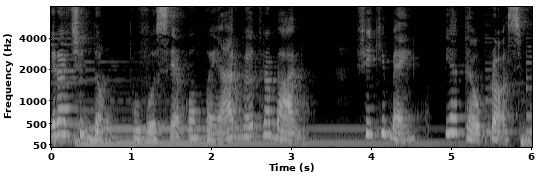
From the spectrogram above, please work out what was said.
Gratidão por você acompanhar o meu trabalho. Fique bem e até o próximo.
